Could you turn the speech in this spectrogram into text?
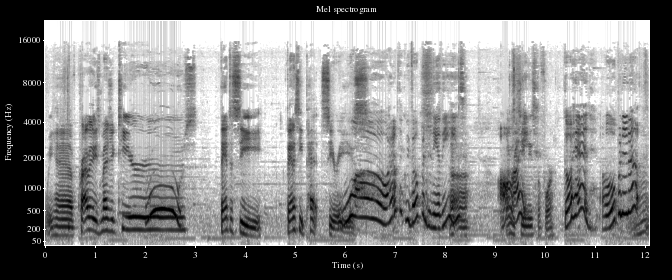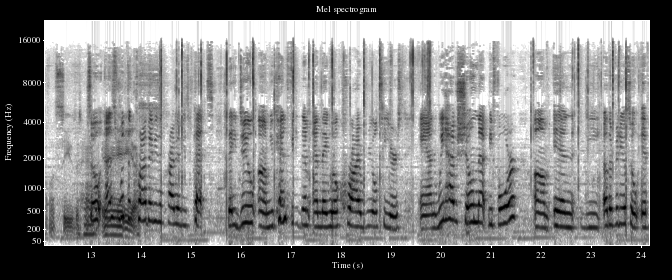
We have Cry Babies Magic Tears. Woo! Fantasy. Fantasy Pet series. Whoa, I don't think we've opened any of these. Uh-uh. I All haven't right. seen these before. Go ahead. Open it up. Let's see. Does it have So, as with the a- yes. Cry Babies and Cry Babies pets, they do, um, you can feed them and they will cry real tears. And we have shown that before um, in the other video, so if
